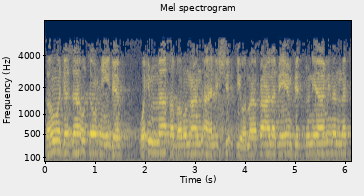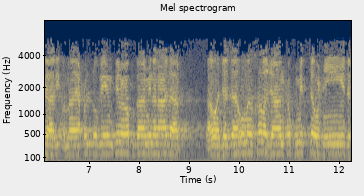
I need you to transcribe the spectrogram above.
فهو جزاء توحيده. وإما خبر عن أهل الشرك وما فعل بهم في الدنيا من النكال وما يحل بهم في العقبى من العذاب فهو جزاء من خرج عن حكم التوحيد.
